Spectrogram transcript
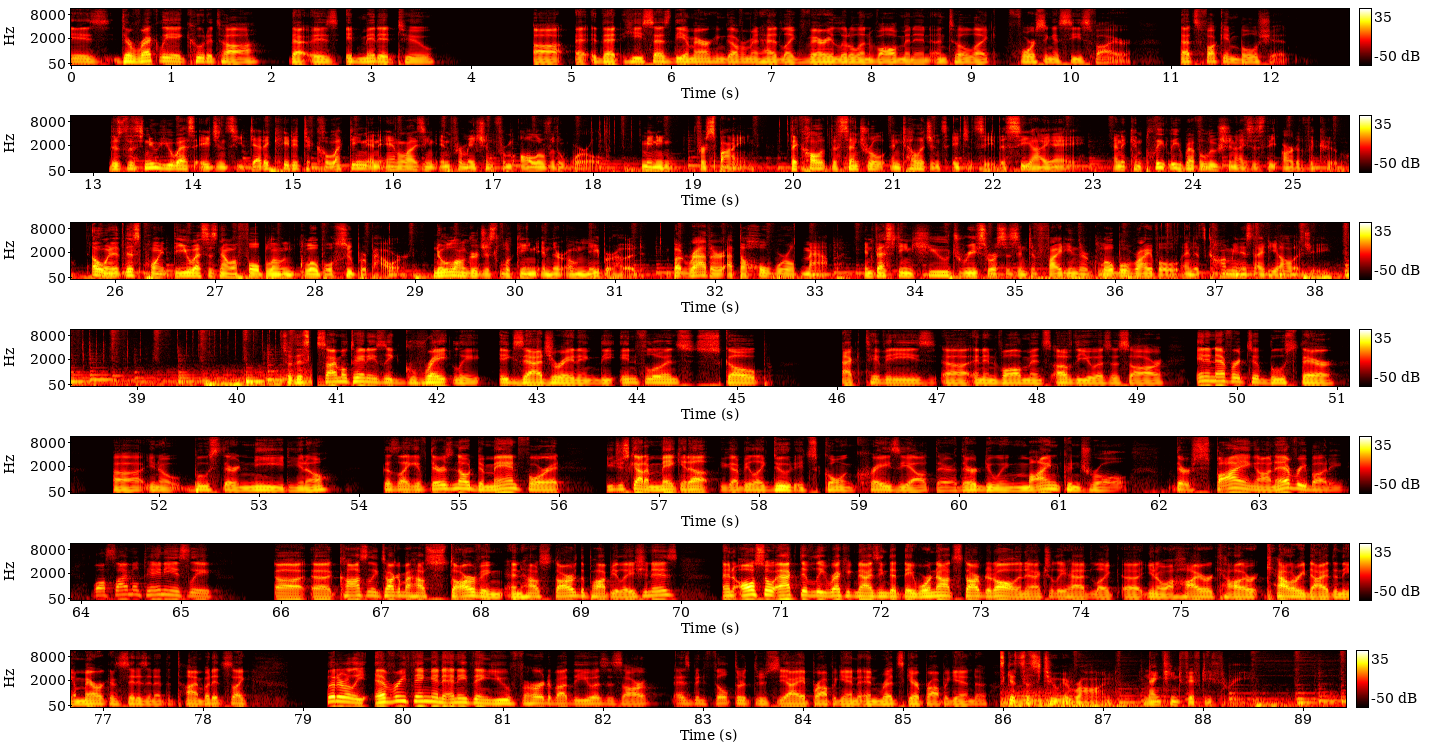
is directly a coup d'état that is admitted to. Uh, eh, that he says the American government had like very little involvement in until like forcing a ceasefire. That's fucking bullshit. There's this new US agency dedicated to collecting and analyzing information from all over the world, meaning for spying. They call it the Central Intelligence Agency, the CIA, and it completely revolutionizes the art of the coup. Oh, and at this point, the US is now a full blown global superpower, no longer just looking in their own neighborhood, but rather at the whole world map, investing huge resources into fighting their global rival and its communist ideology. So this simultaneously greatly exaggerating the influence, scope, activities, uh, and involvements of the USSR in an effort to boost their, uh, you know, boost their need. You know, because like if there's no demand for it, you just got to make it up. You got to be like, dude, it's going crazy out there. They're doing mind control. They're spying on everybody while simultaneously uh, uh, constantly talking about how starving and how starved the population is and also actively recognizing that they were not starved at all and actually had like uh, you know a higher calorie diet than the American citizen at the time. But it's like literally everything and anything you've heard about the USSR has been filtered through CIA propaganda and Red Scare propaganda. This gets us to Iran, 1953,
